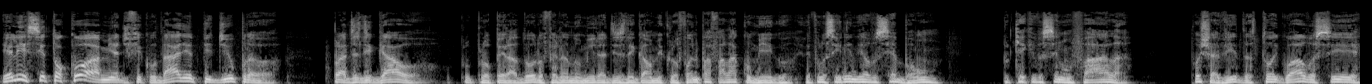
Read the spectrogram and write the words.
Ele se tocou a minha dificuldade e pediu para desligar o pro, pro operador, o Fernando Mira, desligar o microfone para falar comigo. Ele falou assim, Irineu, você é bom. Por que, que você não fala? Poxa vida, estou igual você.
